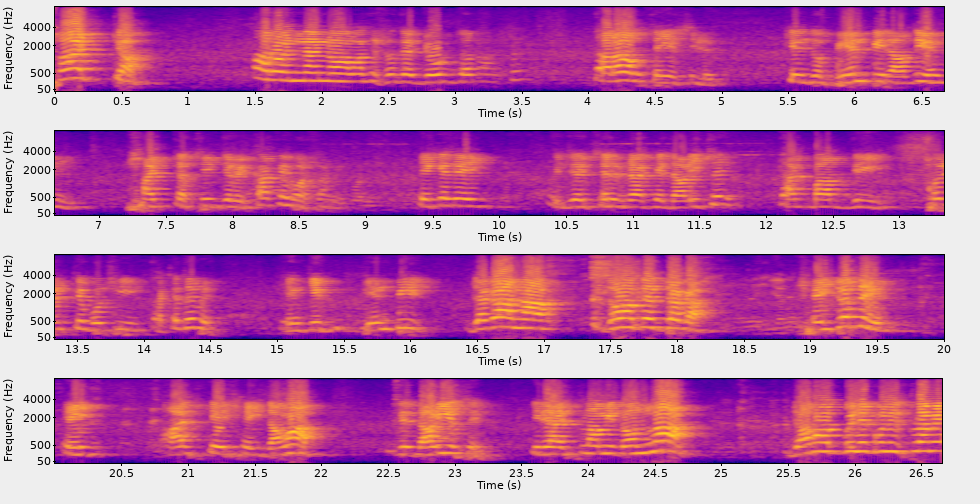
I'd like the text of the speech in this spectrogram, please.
ষাটটা। আর অন্যান্য আমাদের সাথে জোট যারা আছে, তারাও চেয়েছিলেন কিন্তু বিএনপি রাজি হয়নি, ষাটটা সিট দেবে কাকে বসাবে? এখানে ওই যে ছেলেটাকে দাঁড়িয়েছে, তাক বাদ দিই শরীফকে বসি তাকে দেবে? এমনকি বিএনপি জায়গা না, জামাতের জায়গা। সেই জন্যে এই আজকে সেই জামাত যে দাঁড়িয়েছে এরা ইসলামী দল না, জামাত বলে কোন ইসলামী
